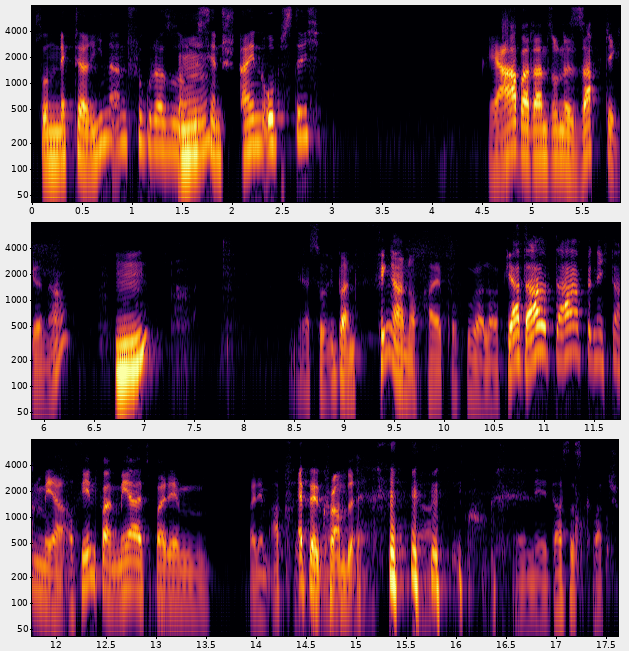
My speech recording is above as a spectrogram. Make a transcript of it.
so ein Nektarinenanflug oder so, so ein Mhm. bisschen steinobstig. Ja, aber dann so eine saftige, ne? Mhm. Der so über den Finger noch halb rüberläuft. Ja, da, da bin ich dann mehr. Auf jeden Fall mehr als bei dem, bei dem Apfel. Apple Crumble. Ja. Nee, nee, das ist Quatsch.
